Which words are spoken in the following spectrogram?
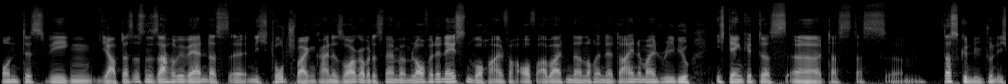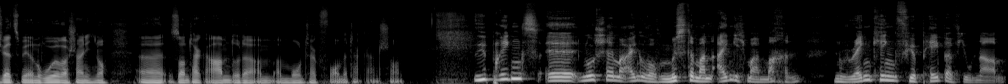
Und deswegen, ja, das ist eine Sache. Wir werden das äh, nicht totschweigen, keine Sorge, aber das werden wir im Laufe der nächsten Woche einfach aufarbeiten, dann noch in der Dynamite Review. Ich denke, dass äh, das, das, ähm, das genügt und ich werde es mir in Ruhe wahrscheinlich noch äh, Sonntagabend oder am, am Montagvormittag anschauen. Übrigens, äh, nur schnell mal eingeworfen, müsste man eigentlich mal machen, ein Ranking für Pay-Per-View-Namen.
